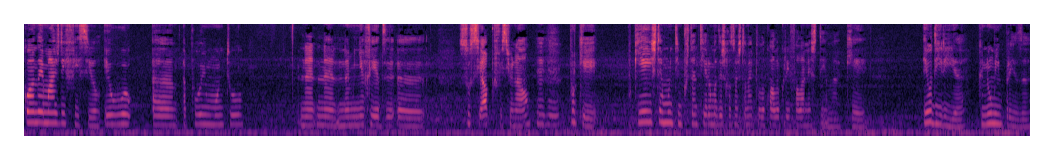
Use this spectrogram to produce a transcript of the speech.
Quando é mais difícil, eu ah, apoio muito na, na, na minha rede ah, social, profissional. Uhum. Porquê? Porque isto é muito importante e era uma das razões também pela qual eu queria falar neste tema, que é, eu diria que numa empresa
